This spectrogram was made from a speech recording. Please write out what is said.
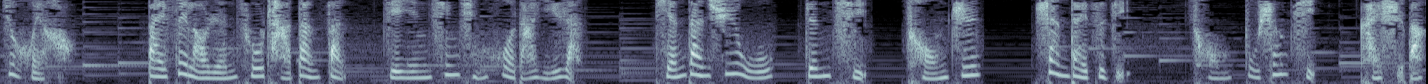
就会好。百岁老人粗茶淡饭，皆因心情豁达怡然。恬淡虚无，真气从之。善待自己，从不生气开始吧。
